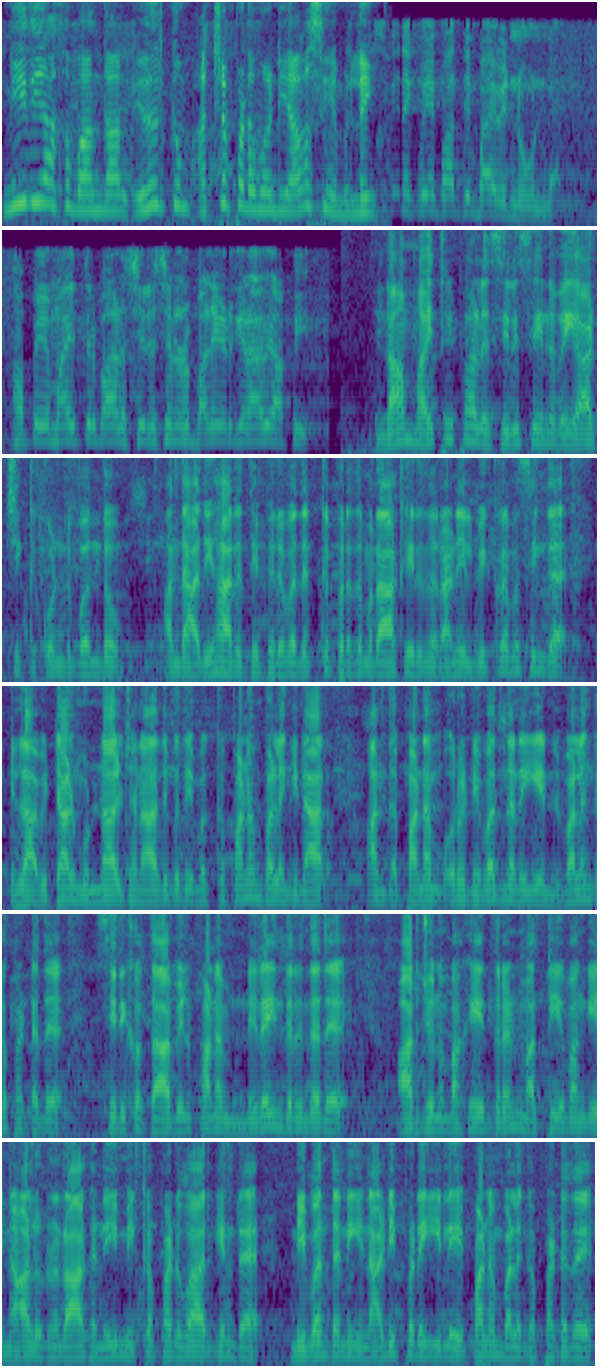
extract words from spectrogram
நீதியாக வாழ்ந்தால் எதற்கும் அச்சப்பட வேண்டிய அவசியம் இல்லை அப்பே மைத்திரிபால சிறிசனோட பலியிடுகிறாவே அப்பி. நாம் மைத்ரிபால சிறிசேனவை ஆட்சிக்கு கொண்டு வந்தோம். அந்த அதிகாரத்தை பெறுவதற்கு பிரதமராக இருந்த ரணில் விக்ரமசிங்க இல்லாவிட்டால் முன்னாள் ஜனாதிபதி எமக்கு பணம் வழங்கினார். அந்த பணம் ஒரு நிபந்தனையில் வழங்கப்பட்டது. சிறிகொத்தாவில் பணம் நிறைந்திருந்தது. அர்ஜுன மகேந்திரன் மத்திய வங்கியின் ஆளுநராக நியமிக்கப்படுவார் என்ற நிபந்தனையின் அடிப்படையிலே பணம் வழங்கப்பட்டது.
